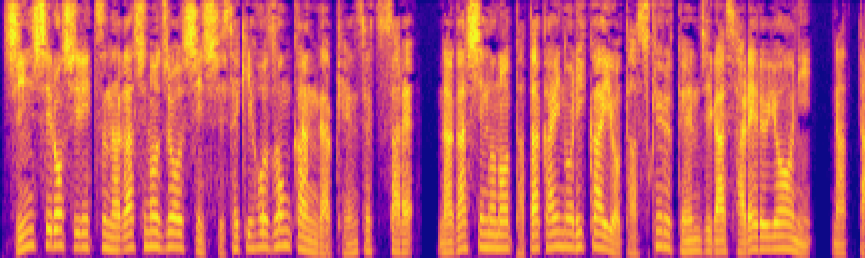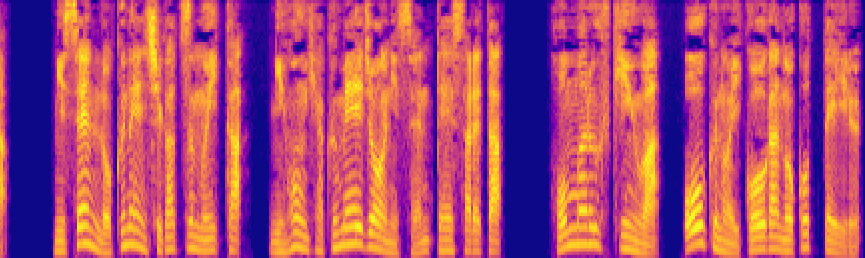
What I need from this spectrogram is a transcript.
新城市立長篠城市史跡保存館が建設され、長篠の戦いの理解を助ける展示がされるようになった。2006年4月6日、日本百名城に選定された。本丸付近は多くの遺構が残っている。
